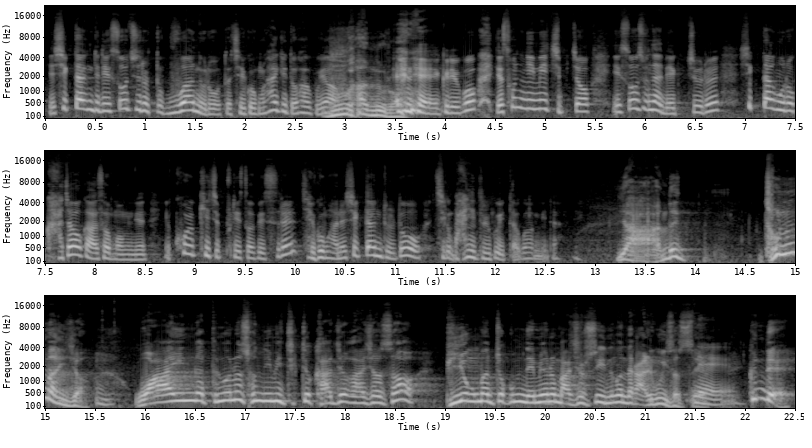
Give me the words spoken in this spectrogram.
이제 식당들이 소주를 또 무한으로 또 제공을 하기도 하고요. 무한으로. 네, 그리고 이제 손님이 직접 이 소주나 맥주를 식당으로 가져가서 먹는 이 콜키즈 프리 서비스를 제공하는 식당들도 지금 많이 늘고 있다고 합니다. 야, 근데 저는 말이죠. 와인 같은 거는 손님이 직접 가져가셔서 비용만 조금 내면은 마실 수 있는 건 내가 알고 있었어요. 네. 근데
